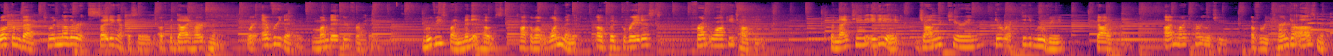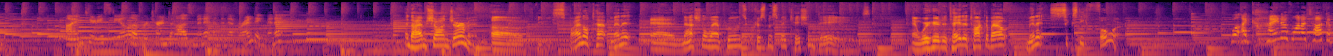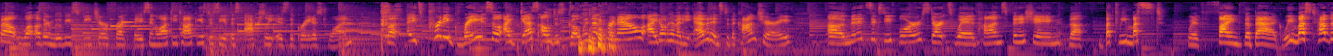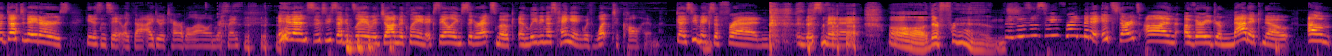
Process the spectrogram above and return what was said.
Welcome back to another exciting episode of the Die Hard Minute, where every day, Monday through Friday, Movies by Minute hosts talk about one minute of the greatest front walkie talkie, the 1988 John McTiernan directed movie Die Hard. I'm Mike Carlucci of Return to Oz Minute. I'm Tierney Steele of Return to Oz Minute and the Never Ending Minute. And I'm Sean German of the Spinal Tap Minute and National Lampoon's Christmas Vacation Days. And we're here today to talk about Minute 64. Well, I kind of want to talk about what other movies feature front facing walkie talkies to see if this actually is the greatest one. But it's pretty great, so I guess I'll just go with it for now. I don't have any evidence to the contrary. Uh, minute 64 starts with Hans finishing the But we must with Find the bag. We must have the detonators! He doesn't say it like that. I do a terrible Alan Rickman. it ends 60 seconds later with John McClane exhaling cigarette smoke and leaving us hanging with what to call him. Guys, he makes a friend in this minute. oh, they're friends. This is a sweet friend minute. It starts on a very dramatic note. Um,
